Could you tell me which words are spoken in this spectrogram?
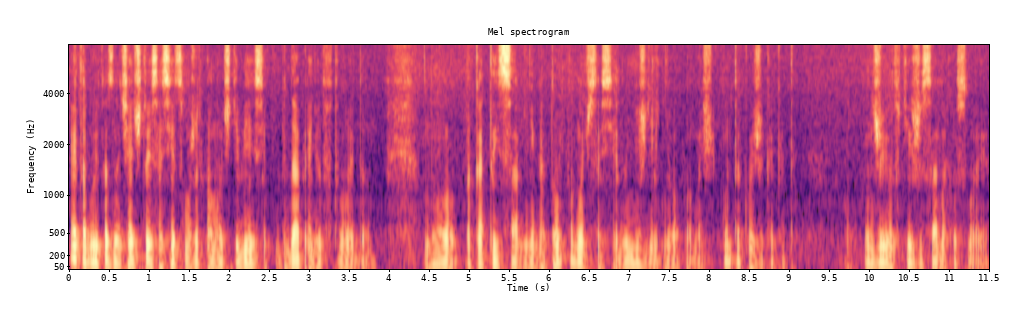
это будет означать, что и сосед сможет помочь тебе, если беда придет в твой дом. Но пока ты сам не готов помочь соседу, не жди от него помощи. Он такой же, как это. Он живет в тех же самых условиях.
